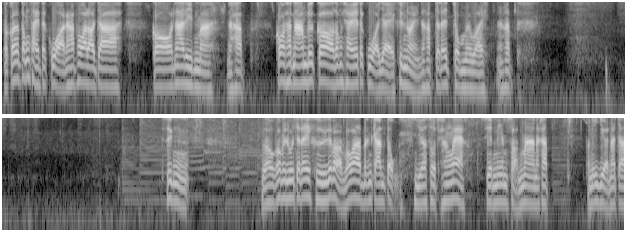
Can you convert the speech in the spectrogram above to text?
เราก็จะต้องใส่ตะกั่วนะครับ เพราะว่าเราจะกอหน้าดินมานะครับ ก็ถ้าน้ำลึกก็ต้องใช้ตะกั่วใหญ่ขึ้นหน่อยนะครับ จะได้จมไวๆนะครับ ซึ่งเราก็ไม่รู้จะได้คืนหรือเปล่าเพราะว่าเป็นการตกเหยื่อสดครั้งแรกเซียนเนมสอนมานะครับ ตอนนี้เหยื่อน่าจะ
